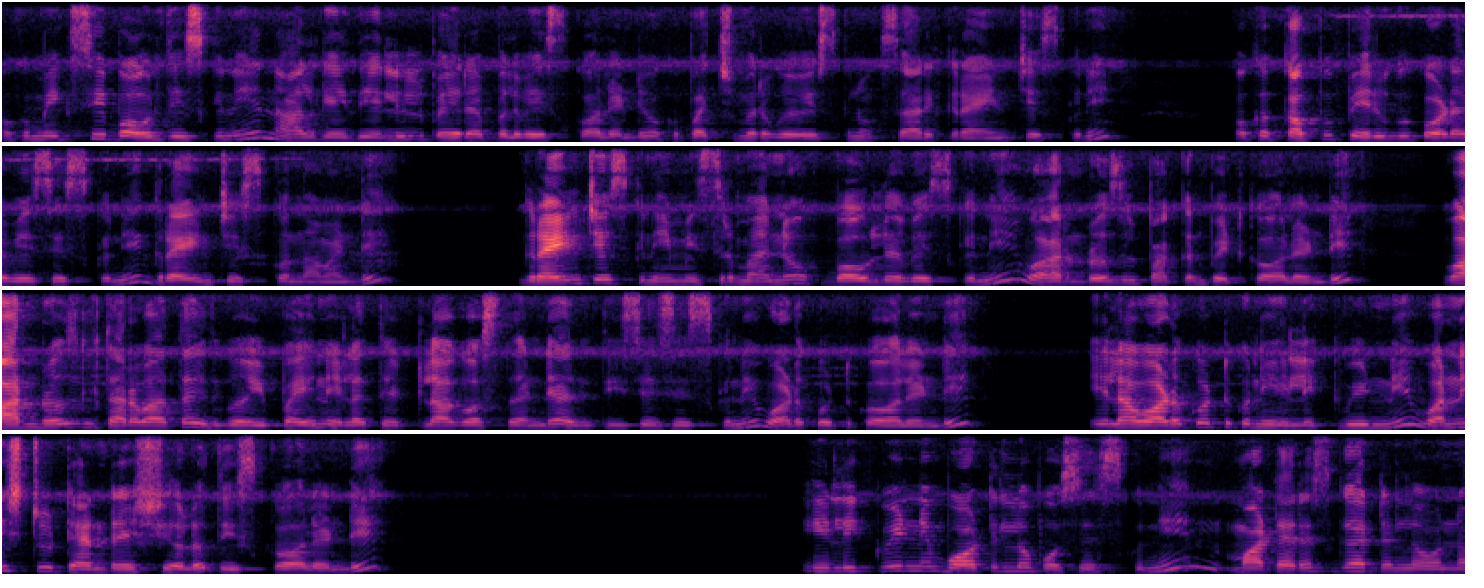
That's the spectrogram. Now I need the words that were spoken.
ఒక మిక్సీ బౌల్ తీసుకుని నాలుగైదు ఎల్లుల్లిపాయ రెబ్బలు వేసుకోవాలండి. ఒక పచ్చిమిరపకాయ వేసుకుని ఒకసారి గ్రైండ్ చేసుకుని ఒక కప్పు పెరుగు కూడా వేసేసుకుని గ్రైండ్ చేసుకుందామండి. గ్రైండ్ చేసుకుని ఈ మిశ్రమాన్ని ఒక బౌల్లో వేసుకుని వారం రోజులు పక్కన పెట్టుకోవాలండి. వారం రోజుల తర్వాత ఇదిగో ఈ పైన ఇలా తెట్లాగా వస్తుందండి. అది తీసేసేసుకుని వడకొట్టుకోవాలండి. ఇలా వడకొట్టుకుని ఈ లిక్విడ్ని వన్ ఇస్ టు టెన్ రేషియోలో తీసుకోవాలండి. ఈ లిక్విడ్ని బాటిల్లో పోసేసుకుని మా టెరెస్ గార్డెన్లో ఉన్న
